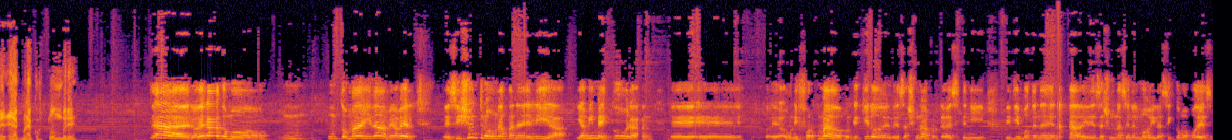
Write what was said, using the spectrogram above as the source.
era como una costumbre. Claro, era como un, un tomá y dame. A ver, eh, si yo entro a una panadería y a mí me cobran eh, eh, uniformado porque quiero desayunar, porque a veces ni, ni tiempo tenés de nada y desayunás en el móvil así como podés,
